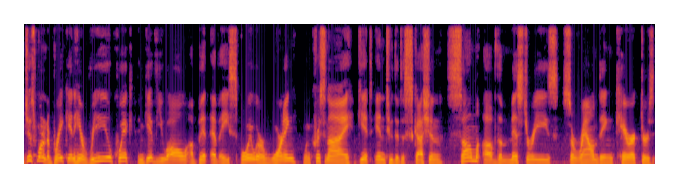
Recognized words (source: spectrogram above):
Just wanted to break in here real quick and give you all a bit of a spoiler warning. When Chris and I get into the discussion, some of the mysteries surrounding characters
